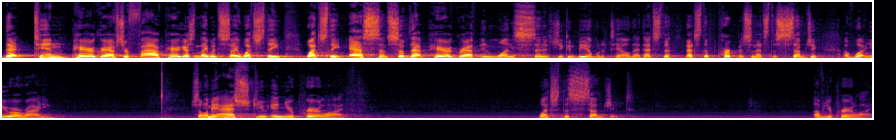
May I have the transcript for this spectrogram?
that 10 paragraphs or five paragraphs and they would say, what's the, what's the essence of that paragraph in one sentence? You can be able to tell that. That's the, that's the purpose and that's the subject of what you are writing. So let me ask you in your prayer life, what's the subject of your prayer life?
